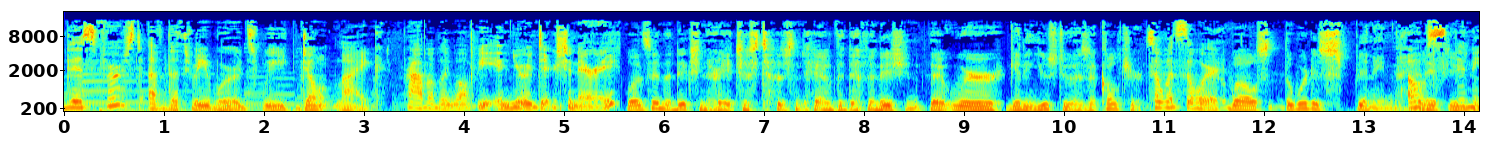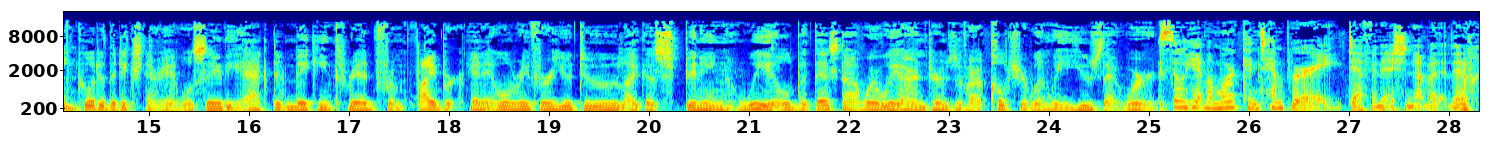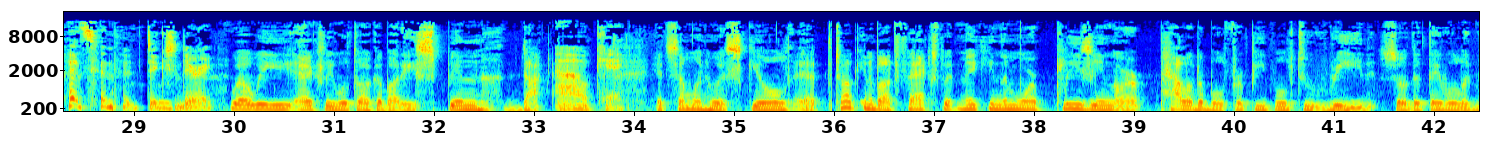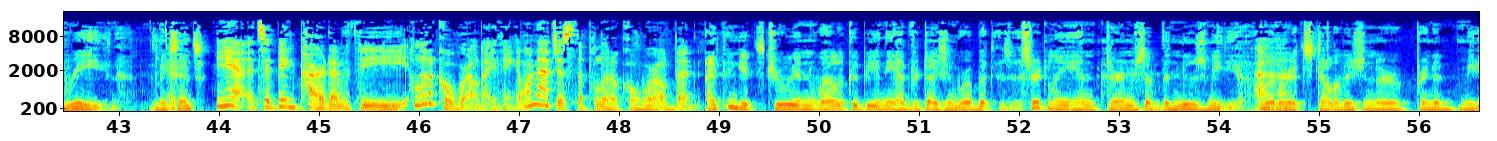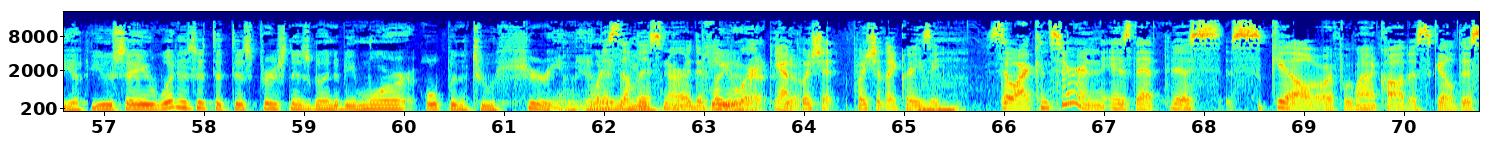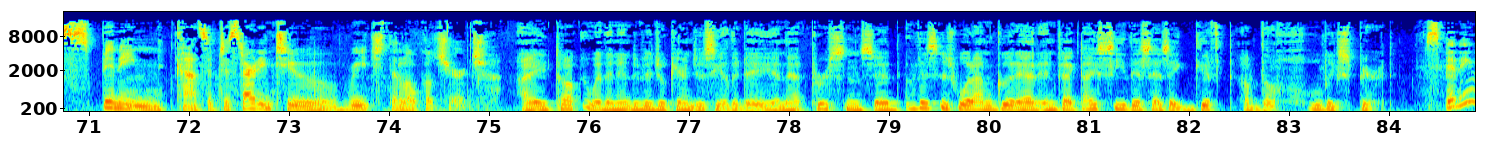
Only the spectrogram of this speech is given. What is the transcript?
This first of the three words we don't like probably won't be in your dictionary. Well, it's in the dictionary. It just doesn't have the definition that we're getting used to as a culture. So what's the word? Well, the word is spinning. Oh, and if spinning. you go to the dictionary, it will say the act of making thread from fiber. And it will refer you to like a spinning wheel, but that's not where we are in terms of our culture when we use that word. So we have a more contemporary definition of it than what's in the dictionary. Well, we actually will talk about a spin doctor. Ah, okay. It's someone who is skilled at talking about facts, but making them more pleasing or palatable for people to read so that they will agree. Make sense? Yeah, it's a big part of the political world, I think. Well, not just the political world, but I think it's true in, well, it could be in the advertising world, but certainly in terms of the news media, uh-huh. whether it's television or printed media. You say, what is it that this person is going to be more open to hearing? And what is the listener or the viewer? that, Yeah, push it, push it like crazy. Mm-hmm. So our concern is that this skill, or if we want to call it a skill, this spinning concept is starting to reach the local church. I talked with an individual, Karen, just the other day, and that person said, This is what I'm good at. In fact, I see this as a gift of the Holy Spirit. Spinning?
